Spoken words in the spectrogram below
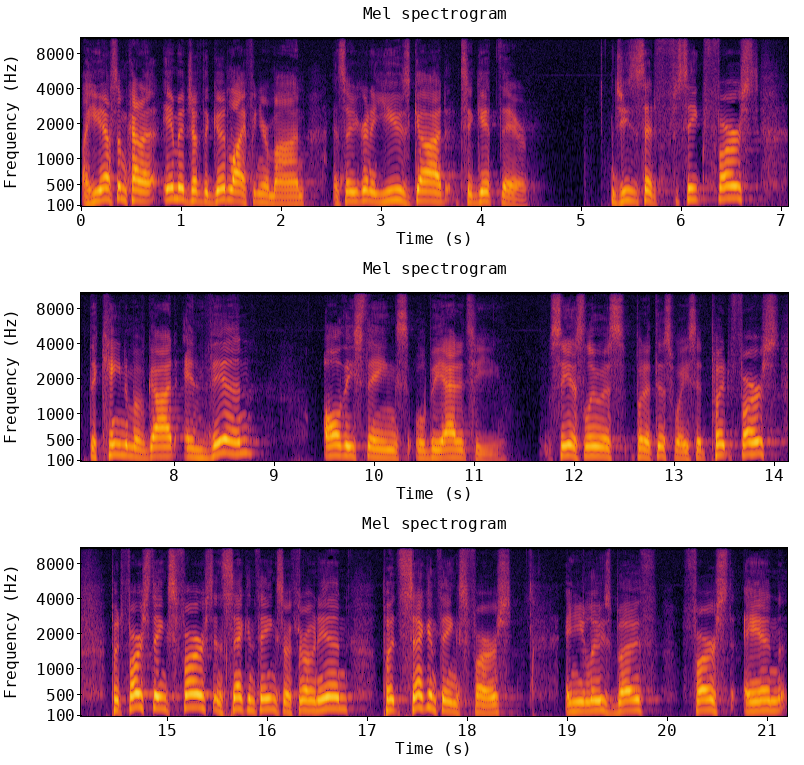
Like you have some kind of image of the good life in your mind, and so you're going to use God to get there. Jesus said, Seek first the kingdom of God, and then all these things will be added to you. C.S. Lewis put it this way. He said, put first, put first things first and second things are thrown in. Put second things first and you lose both first and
